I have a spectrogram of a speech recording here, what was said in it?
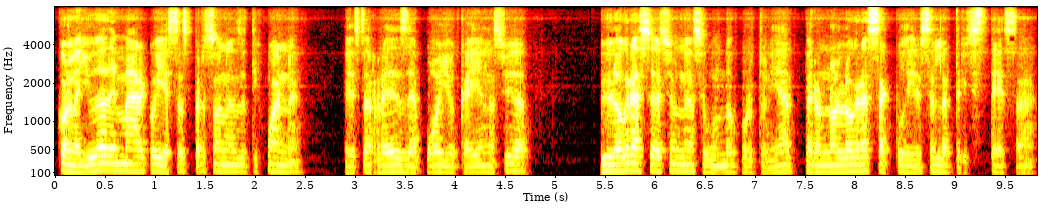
con la ayuda de Marco y estas personas de Tijuana, estas redes de apoyo que hay en la ciudad, logra hacerse una segunda oportunidad, pero no logra sacudirse la tristeza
